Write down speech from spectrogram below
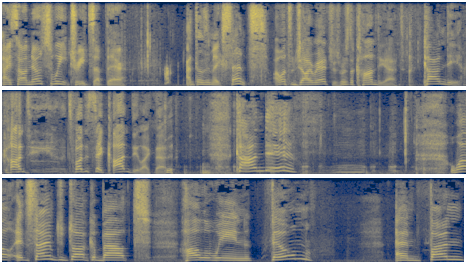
I saw no sweet treats up there. That doesn't make sense. I want some Jolly Ranchers. Where's the candy at? Candy. Candy. It's fun to say candy like that. Candy. Well, it's time to talk about Halloween film and fun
